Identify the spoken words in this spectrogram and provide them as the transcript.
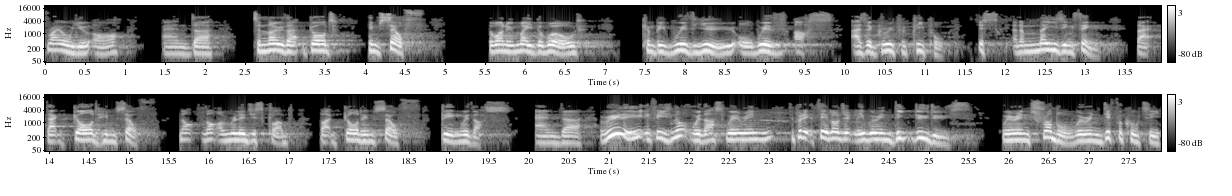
frail you are and uh, to know that God Himself, the one who made the world, can be with you or with us as a group of people. Just an amazing thing that, that God Himself, not, not a religious club, but God Himself being with us. And uh, really, if he's not with us, we're in, to put it theologically, we're in deep doo doos. We're in trouble. We're in difficulty.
